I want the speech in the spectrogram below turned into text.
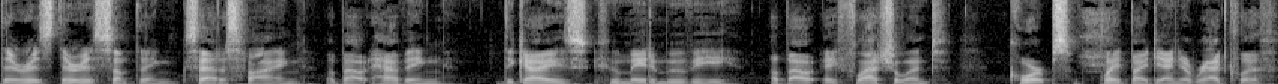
there is there is something satisfying about having the guys who made a movie about a flatulent corpse, played by Daniel Radcliffe,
